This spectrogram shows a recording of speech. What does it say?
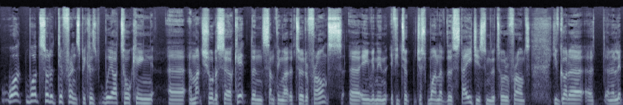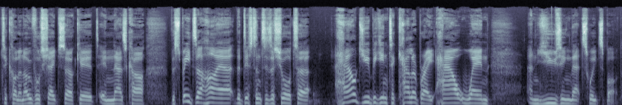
What what sort of difference? Because we are talking uh, a much shorter circuit than something like the Tour de France. Uh, even in, if you took just one of the stages from the Tour de France, you've got a, a, an elliptical, an oval-shaped circuit in NASCAR. The speeds are higher, the distances are shorter. How do you begin to calibrate how, when, and using that sweet spot?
